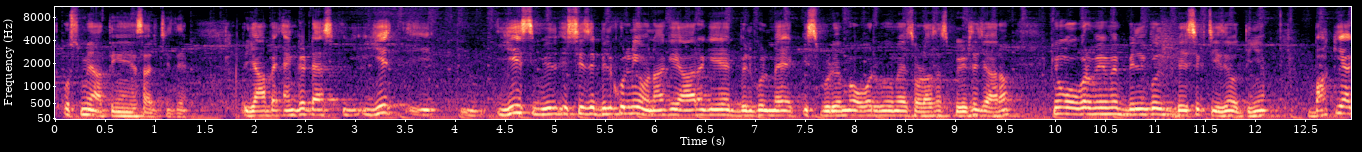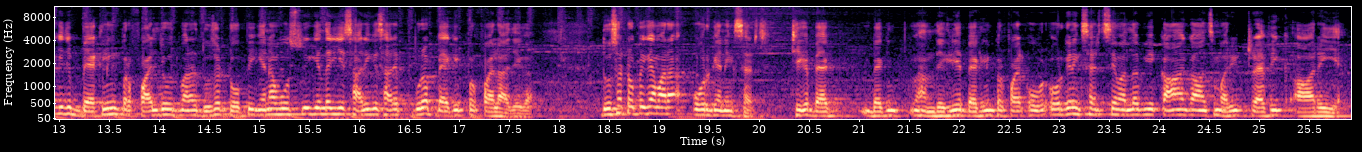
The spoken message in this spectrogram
तो उसमें आती हैं ये सारी चीज़ें। यहाँ पे एंकर टेस्ट ये ये इस, इस चीज़ से बिल्कुल नहीं होना कि यार कि बिल्कुल मैं इस वीडियो में ओवरव्यू में थोड़ा सा स्पीड से जा रहा हूँ क्योंकि ओवरव्यू में बिल्कुल बेसिक चीज़ें होती हैं। बाकी आगे जो बैकलिंग प्रोफ़ाइल जो हमारा दूसरा टॉपिक है ना वो उसके अंदर ये सारी के सारे पूरा बैकिंग प्रोफ़ाइल आ जाएगा। दूसरा टॉपिक है हमारा ऑर्गेनिक सर्च ठीक है बैक बैकिंग हम देख लिए बैकलिंग प्रोफ़ाइल और ऑर्गेनिक सर्च से मतलब ये कहाँ कहाँ से हमारी ट्रैफ़िक आ रही है।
